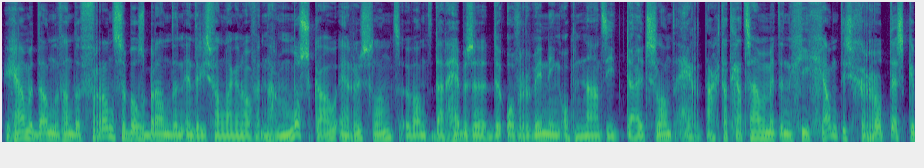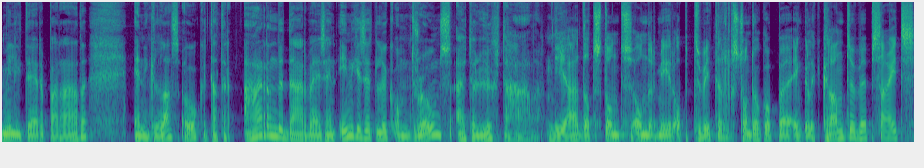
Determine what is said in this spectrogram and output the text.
Gaan we dan van de Franse bosbranden en Dries van Langenhoven naar Moskou en Rusland, want daar hebben ze de overwinning op Nazi-Duitsland herdacht. Dat gaat samen met een gigantisch groteske militaire parade. En ik las ook dat er arenden daarbij zijn ingezet, om drones uit de lucht te halen. Ja, dat stond onder meer op Twitter, stond ook op uh, enkele krantenwebsites.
